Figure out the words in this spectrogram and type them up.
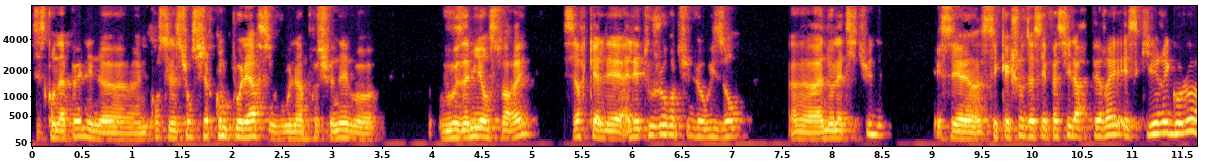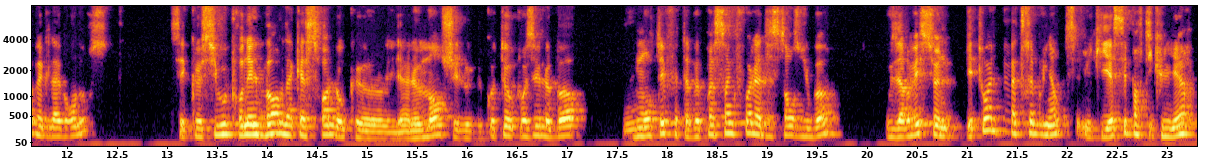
C'est ce qu'on appelle une, une, constellation circumpolaire, si vous voulez impressionner vos, amis en soirée. C'est-à-dire qu'elle est, toujours au-dessus de l'horizon euh, à nos latitudes. Et c'est quelque chose d'assez facile à repérer. Et ce qui est rigolo avec la grande ours, c'est que si vous prenez le bord de la casserole, donc euh, il y a le manche et le, côté opposé, le bord, vous montez, faites à peu près cinq fois la distance du bord, vous arrivez sur une étoile pas très brillante, mais qui est assez particulière.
